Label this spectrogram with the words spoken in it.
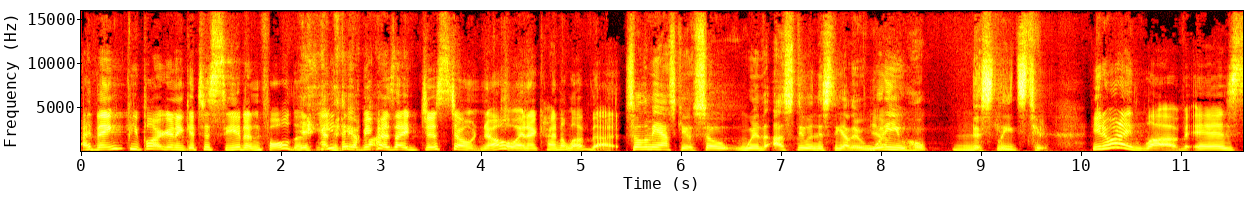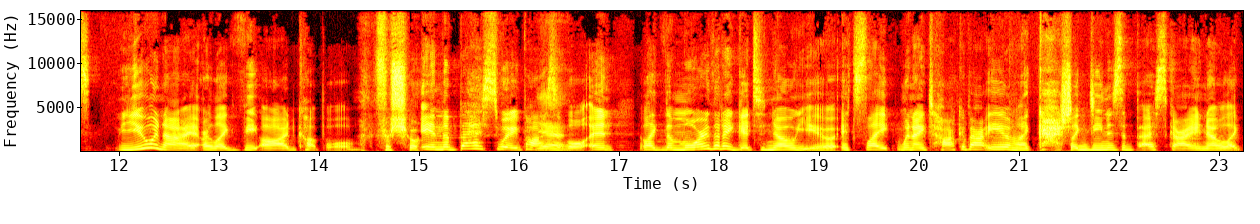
I think people are going to get to see it unfold as Yeah, because I just don't know. And I kind of love that. So let me ask you. So with us doing this together, what do you hope this leads to? You know what I love is you and I are like the odd couple For sure. in the best way possible. And like the more that I get to know you, it's like when I talk about you, I'm like, gosh, like Dean is the best guy I know. Like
